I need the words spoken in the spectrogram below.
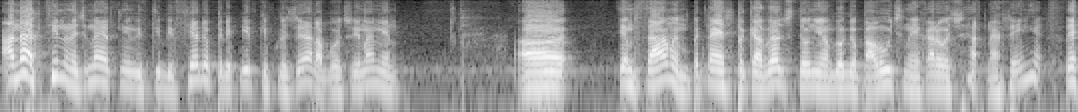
она активно начинает с ним вести беседу, переписки, включая рабочие моменты. А, тем самым пытаясь показать, что у нее благополучные и хорошие отношения с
